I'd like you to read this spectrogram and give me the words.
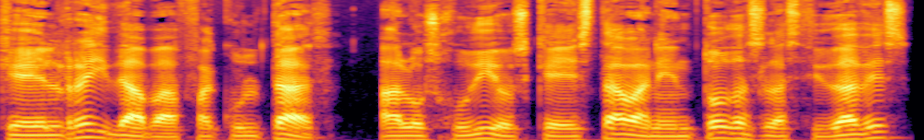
Que el rey daba facultad a los judíos que estaban en todas las ciudades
